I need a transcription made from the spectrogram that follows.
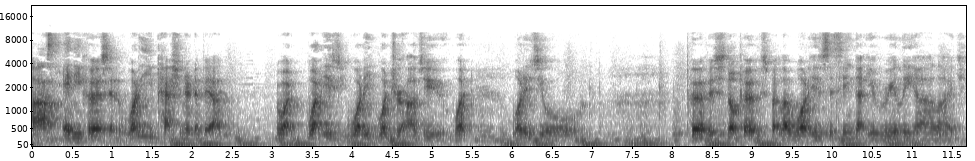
ask any person, what are you passionate about? What what is what what drives you? What what is your purpose? Not purpose, but like, what is the thing that you really are like?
